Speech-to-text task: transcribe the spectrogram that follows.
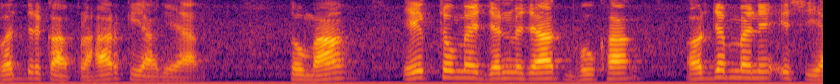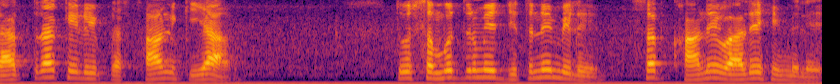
वज्र का प्रहार किया गया। तो माँ, एक तो मैं जन्मजात भूखा और जब मैंने इस यात्रा के लिए प्रस्थान किया तो समुद्र में जितने मिले, सब खाने वाले ही मिले।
